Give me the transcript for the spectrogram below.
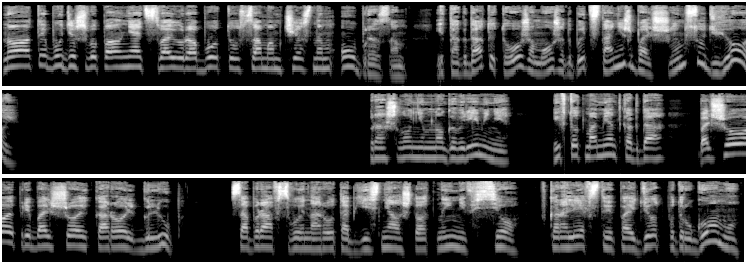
«но ты будешь выполнять свою работу самым честным образом, и тогда ты тоже, может быть, станешь большим судьей». Прошло немного времени, и в тот момент, когда большой-пребольшой король Глюб, собрав свой народ, объяснял, что отныне все в королевстве пойдет по-другому,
